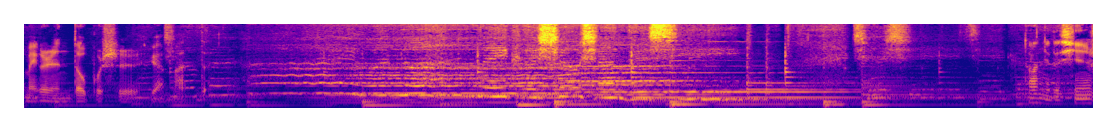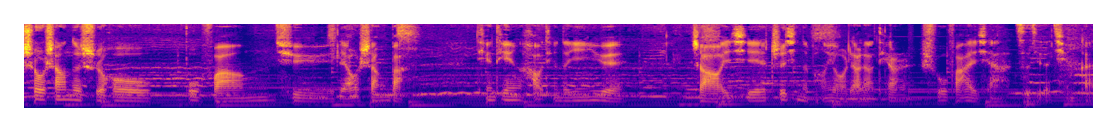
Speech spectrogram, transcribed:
每个人都不是圆满的。每颗受伤的心。当你的心受伤的时候，不妨去疗伤吧，听听好听的音乐，找一些知心的朋友聊聊天，抒发一下自己的情感。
